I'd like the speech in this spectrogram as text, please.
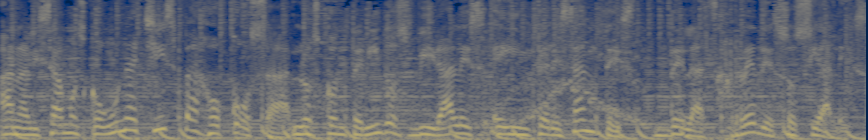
Analizamos con una chispa jocosa los contenidos virales e interesantes de las redes sociales.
